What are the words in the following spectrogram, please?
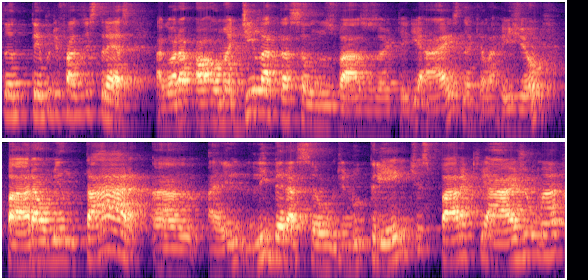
tanto tempo de fase de estresse. Agora há uma dilatação dos vasos arteriais naquela região para aumentar a, a liberação de nutrientes para que haja uma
